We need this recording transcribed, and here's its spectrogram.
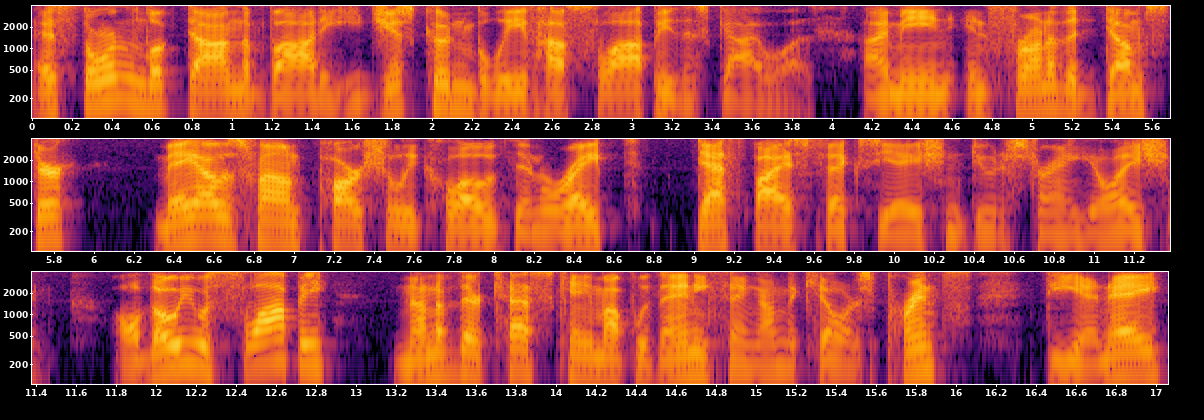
As Thornton looked on the body, he just couldn't believe how sloppy this guy was. I mean, in front of the dumpster, Mejia was found partially clothed and raped, death by asphyxiation due to strangulation. Although he was sloppy, none of their tests came up with anything on the killer's prints, DNA,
